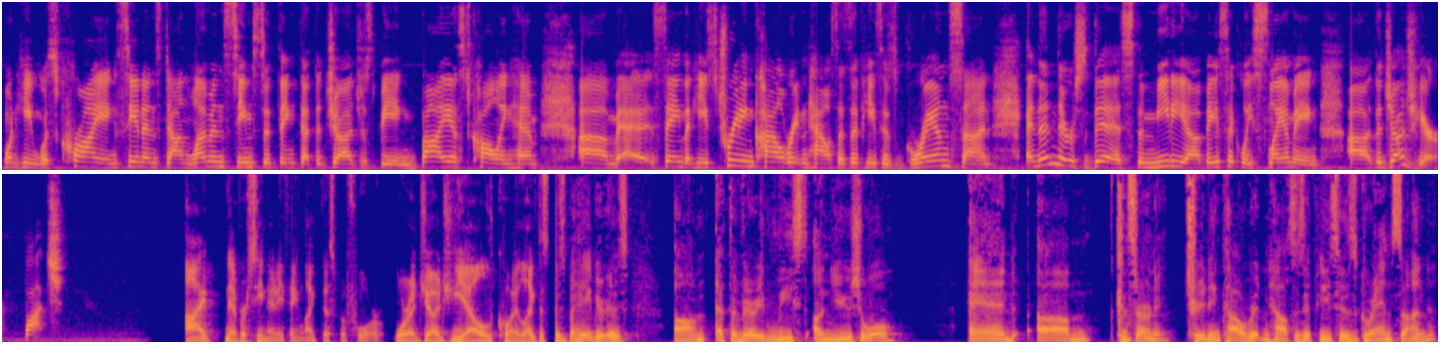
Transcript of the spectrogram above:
when he was crying. CNN's Don Lemon seems to think that the judge is being biased, calling him, um, uh, saying that he's treating Kyle Rittenhouse as if he's his grandson. And then there's this the media basically slamming uh, the judge here. Watch. I've never seen anything like this before, where a judge yelled quite like this. His behavior is, um, at the very least, unusual. And um, concerning, treating Kyle Rittenhouse as if he's his grandson.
